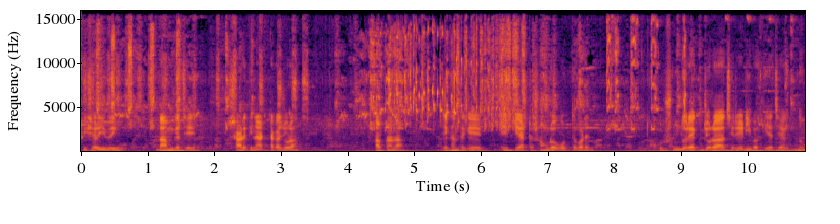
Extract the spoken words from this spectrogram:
ফিশার ইউইং দাম গেছে সাড়ে তিন হাজার টাকা জোড়া। আপনারা এখান থেকে এই পেয়ারটা সংগ্রহ করতে পারেন। খুব সুন্দর এক জোড়া আছে রেডি পাখি আছে একদম।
